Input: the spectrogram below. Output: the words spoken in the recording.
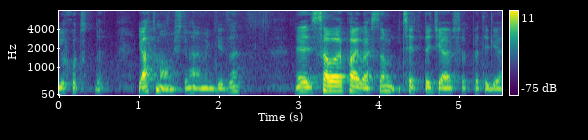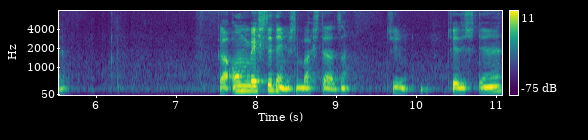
yuxu tutdu. Yatmamışdım həmin gecə. E, sabah paylaşsam chatdə gəlib söhbət eləyərəm. Qa- 15-də demişdim başlayacağam. Gir gedişdən.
